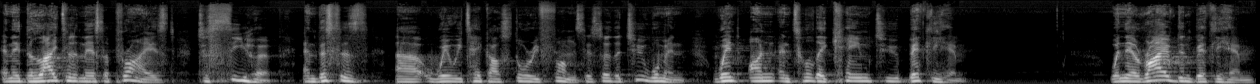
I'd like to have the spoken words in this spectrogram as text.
and they're delighted and they're surprised to see her. And this is uh, where we take our story from. Says, So the two women went on until they came to Bethlehem. When they arrived in Bethlehem,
